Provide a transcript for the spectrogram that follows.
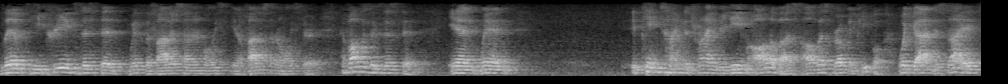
lived, he pre-existed with the Father, Son, and Holy, you know, Father, Son, and Holy Spirit, have always existed. And when it came time to try and redeem all of us, all of us broken people, what God decides,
